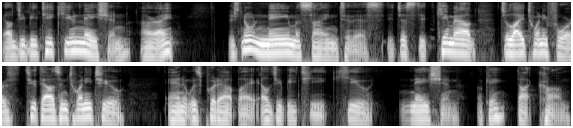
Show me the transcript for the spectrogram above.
LGBTQ Nation, all right? There's no name assigned to this. It just it came out July 24th, 2022, and it was put out by LGBTQ Nation, okay, com.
